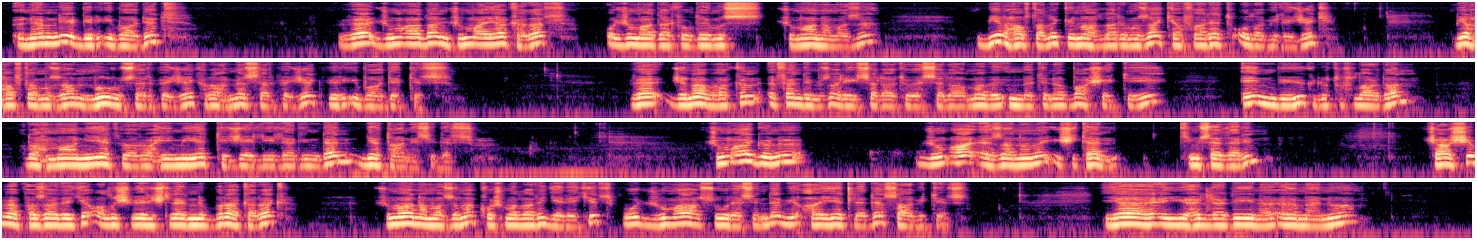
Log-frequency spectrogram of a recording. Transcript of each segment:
önemli bir ibadet ve cumadan cumaya kadar o cumada kıldığımız cuma namazı bir haftalık günahlarımıza kefaret olabilecek, bir haftamıza nur serpecek, rahmet serpecek bir ibadettir. Ve Cenab-ı Hakk'ın Efendimiz Aleyhisselatü Vesselam'a ve ümmetine bahşettiği en büyük lütuflardan rahmaniyet ve rahimiyet tecellilerinden bir tanesidir. Cuma günü Cuma ezanını işiten kimselerin çarşı ve pazardaki alışverişlerini bırakarak Cuma namazına koşmaları gerekir. Bu Cuma suresinde bir ayetle de sabittir. Ya eyyühellezine amenu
